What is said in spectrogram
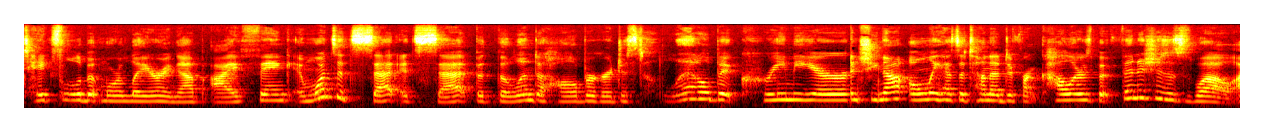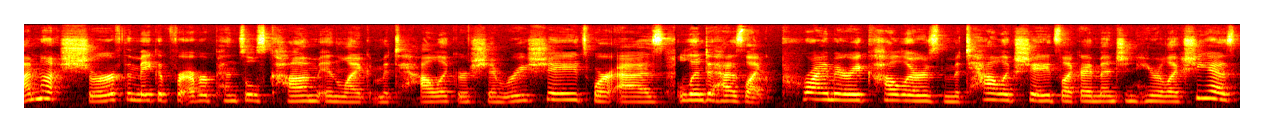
takes a little bit more layering up, I think. And once it's set, it's set, but the Linda Hallberg are just a little bit creamier. And she not only has a ton of different colors, but finishes as well. I'm not sure if the Makeup Forever pencils come in like metallic or shimmery shades, whereas Linda has like primary colors, metallic shades like I mentioned here. Like she has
